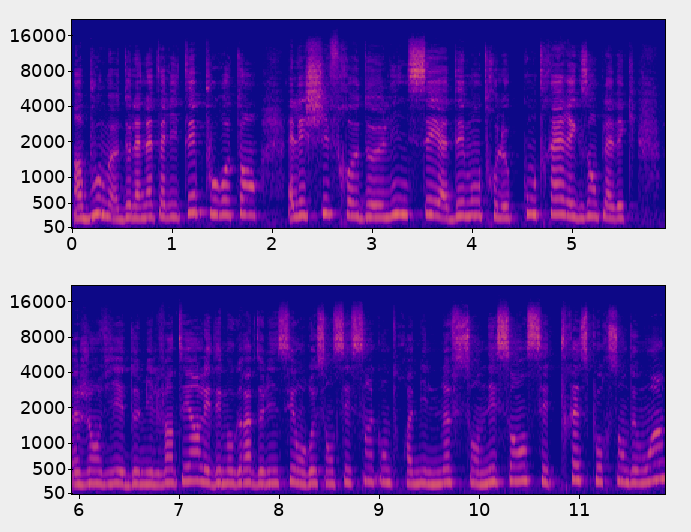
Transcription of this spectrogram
un boom de la natalité. Pour autant, les chiffres de l'INSEE démontrent le contraire. Exemple avec janvier 2021, les démographes de l'INSEE ont recensé 53 900 naissances, c'est 13% de moins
